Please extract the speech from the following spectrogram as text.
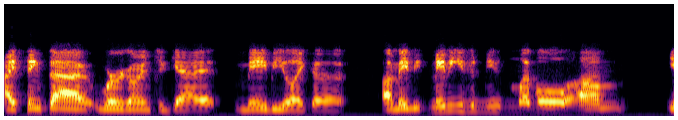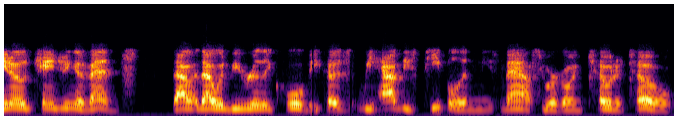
I think that we're going to get maybe like a, a maybe maybe even mutant level um you know changing events. That that would be really cool because we have these people in these masks who are going toe to toe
